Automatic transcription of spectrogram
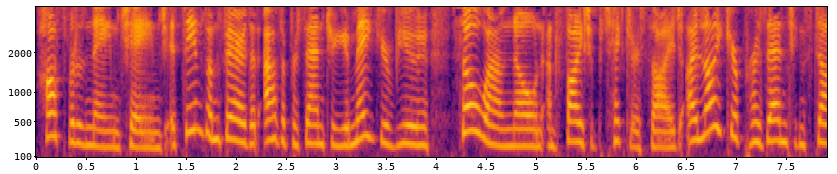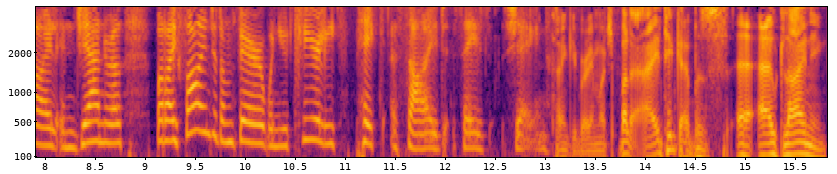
hospital name change. It seems unfair that as a presenter you make your view so well known and fight a particular side. I like your presenting style in general, but I find it unfair when you clearly pick a side, says Shane. Thank you very much. But I think I was uh, outlining,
